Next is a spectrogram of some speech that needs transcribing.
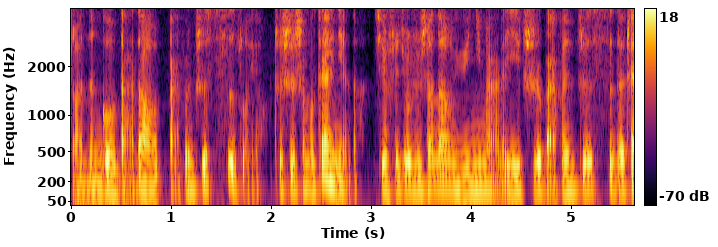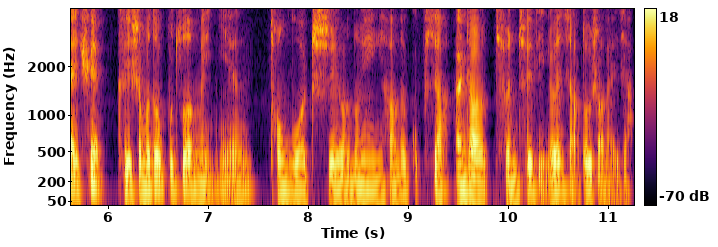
啊，能够达到百分之四左右。这是什么概念呢？其实就是相当于你买了一支百分之四的债券，可以什么都不做，每年通过持有农业银行的股票，按照纯粹理论角度上来讲，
